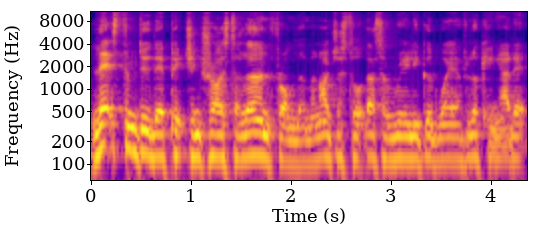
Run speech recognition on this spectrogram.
lets them do their pitch and tries to learn from them. And I just thought that's a really good way of looking at it.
